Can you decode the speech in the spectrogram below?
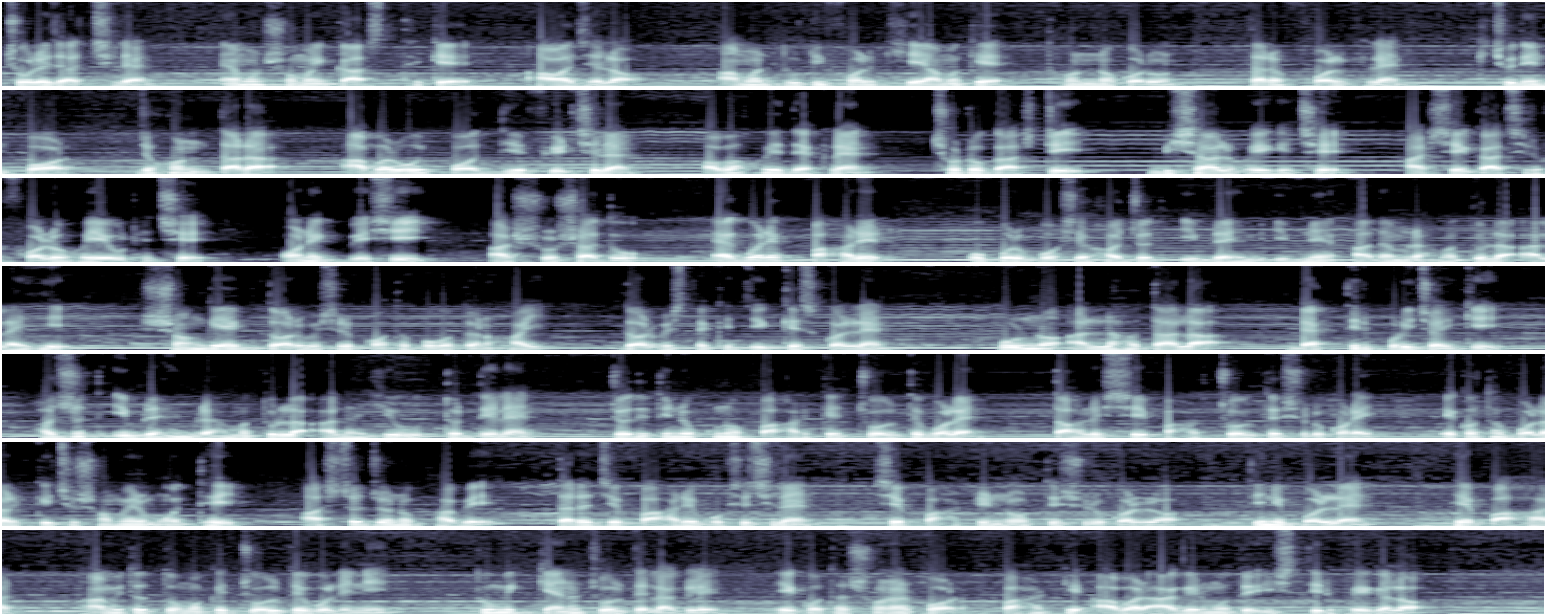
চলে যাচ্ছিলেন। এমন সময় গাছ থেকে আওয়াজ এলো, আমার দুটি ফল খেয়ে আমাকে ধন্য করুন। তারা ফল খেলেন। কিছুদিন পর যখন তারা আবার ওই পথ দিয়ে ফিরছিলেন, অবাক হয়ে দেখলেন ছোট গাছটি বিশাল হয়ে গেছে আর সেই গাছের ফলও হয়ে উঠেছে, অনেক বেশি আর সুস্বাদু। একবার এক পাহাড়ের উপর বসে হজরত ইব্রাহিম ইবনে আদম রহমতুল্লাহ আলাহি সঙ্গে এক দরবেশের কথোপকথন হয়। দরবেশ তাকে জিজ্ঞেস করলেন, পূর্ণ আল্লাহ তালা ব্যক্তির পরিচয় কি? হজরত ইব্রাহিম রহমতুল্লাহ আলাহি উত্তর দিলেন, যদি তিনি কোনো পাহাড়কে চলতে বলেন, তাহলে সেই পাহাড় চলতে শুরু করে। একথা বলার কিছু সময়ের মধ্যেই আশ্চর্যজনকভাবে তারা যে পাহাড়ে বসেছিলেন, সে পাহাড়টি নড়তে শুরু করল। তিনি বললেন, হে পাহাড়, আমি তো তোমাকে চলতে বলিনি। তুমি কেন চলতে লাগলে? এ কথা শোনার পর পাহাড়টি আবার আগের মতো স্থির হয়ে গেল।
